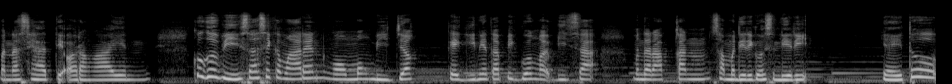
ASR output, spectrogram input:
menasihati orang lain. Kok gue bisa sih kemarin ngomong bijak kayak gini tapi gue gak bisa menerapkan sama diri gue sendiri. Ya itu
